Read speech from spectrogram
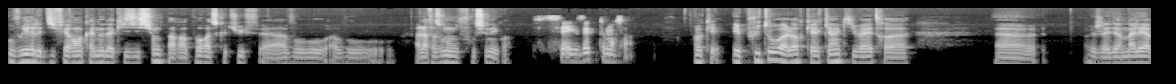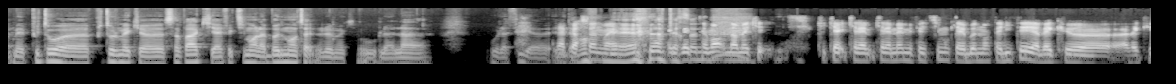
ouvrir les différents canaux d'acquisition par rapport à ce que tu fais, à vos, à vos, à la façon dont vous fonctionnez, quoi. C'est exactement ça. Ok. Et plutôt alors quelqu'un qui va être, j'allais dire malléable, mais plutôt, euh, plutôt le mec sympa qui a effectivement la bonne mentalité, le mec ou la, la ou la fille. la personne, ouais. Exactement. Non, mais qui, qui, qui, a, qui, a, même effectivement qui a la bonne mentalité avec avec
